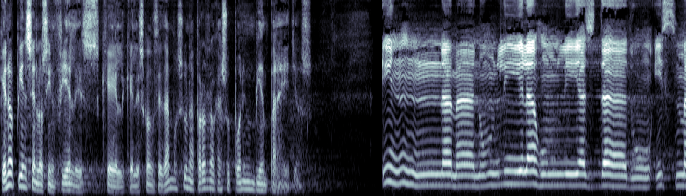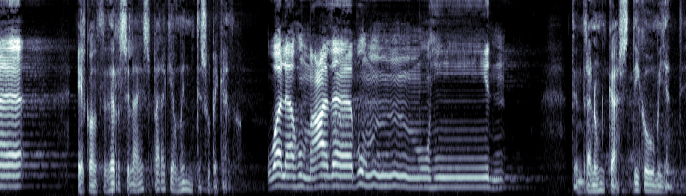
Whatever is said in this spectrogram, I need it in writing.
Que no piensen los infieles que el que les concedamos una prórroga supone un bien para ellos. إنما نملي لهم ليزدادوا إثما El concedérsela es para que aumente su pecado. ولهم عذاب مهين Tendrán un castigo humillante.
